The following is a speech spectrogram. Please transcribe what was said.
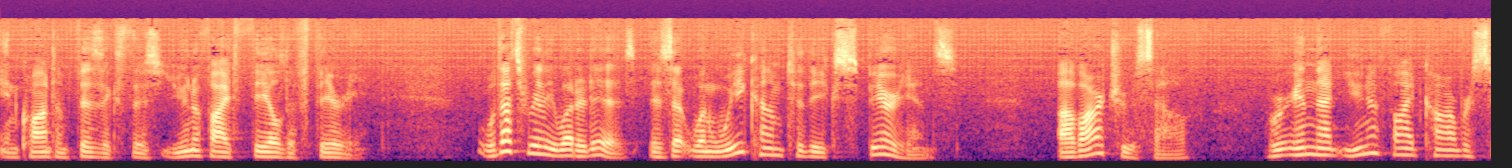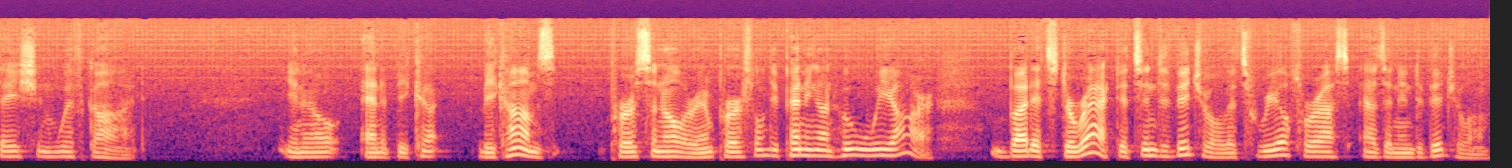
in quantum physics this unified field of theory. Well, that's really what it is, is that when we come to the experience of our true self, we're in that unified conversation with God. You know, and it beco- becomes personal or impersonal depending on who we are. But it's direct, it's individual, it's real for us as an individual.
